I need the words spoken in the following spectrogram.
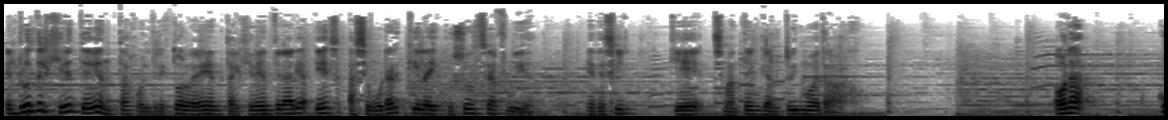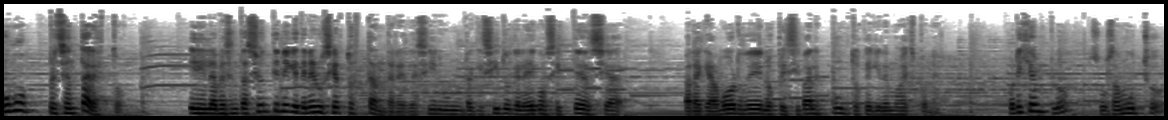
El rol del gerente de ventas o el director de ventas, el gerente del área, es asegurar que la discusión sea fluida, es decir, que se mantenga el ritmo de trabajo. Ahora, ¿cómo presentar esto? Eh, la presentación tiene que tener un cierto estándar, es decir, un requisito que le dé consistencia para que aborde los principales puntos que queremos exponer. Por ejemplo, se usa mucho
